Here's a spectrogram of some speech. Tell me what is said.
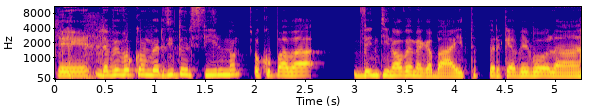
E l'avevo convertito il film, occupava 29 megabyte perché avevo la,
